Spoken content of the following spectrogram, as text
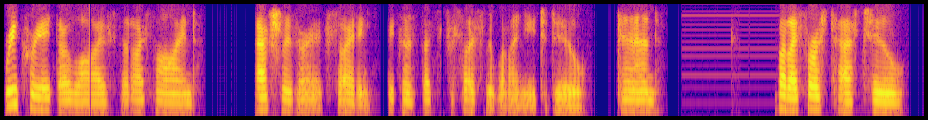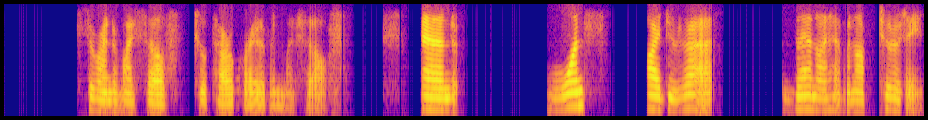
recreate their lives that I find actually very exciting because that's precisely what I need to do. And but I first have to surrender myself to a power greater than myself. And once I do that, then I have an opportunity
